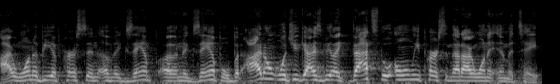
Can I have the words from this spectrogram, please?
I want to be a person of example, an example, but I don't want you guys to be like, that's the only person that I want to imitate.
